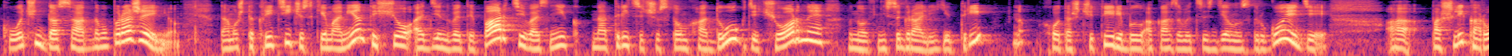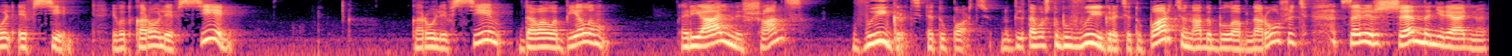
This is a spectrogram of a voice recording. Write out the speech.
к очень досадному поражению. Потому что критический момент, еще один в этой партии, возник на 36-м ходу, где черные вновь не сыграли Е3, ну, ход H4 был, оказывается, сделан с другой идеей, а пошли король F7. И вот король F7 король f7 давала белым реальный шанс выиграть эту партию. Но для того, чтобы выиграть эту партию, надо было обнаружить совершенно нереальную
